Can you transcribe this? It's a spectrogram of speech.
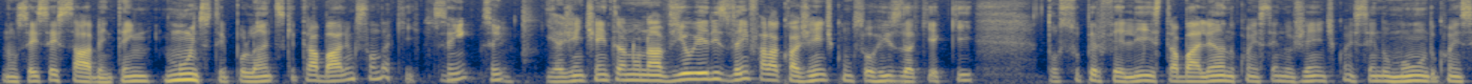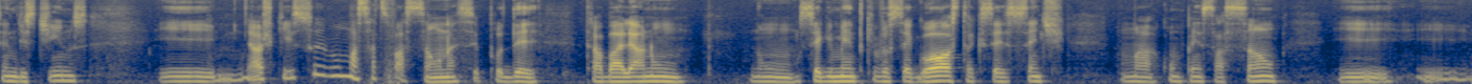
Não sei se vocês sabem, tem muitos tripulantes que trabalham que são daqui. Sim, sim. E a gente entra no navio e eles vêm falar com a gente com um sorriso daqui aqui. Estou super feliz trabalhando, conhecendo gente, conhecendo o mundo, conhecendo destinos. E acho que isso é uma satisfação, né? Você poder trabalhar num, num segmento que você gosta, que você sente uma compensação e, e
